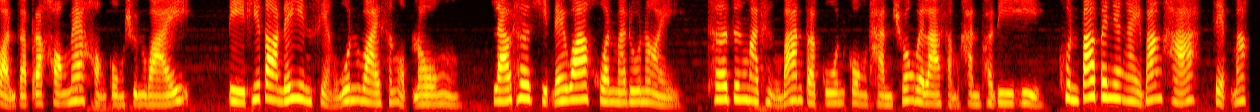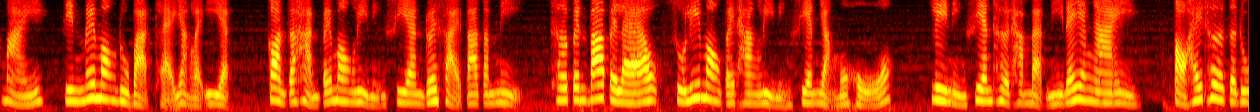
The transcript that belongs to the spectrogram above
ก่อนจะประคองแม่ของกงชุนไว้ ดีที่ตอนได้ยินเสียงวุ่นวายสงบลง แล้วเธอคิดได้ว่าควรมาดูหน่อย เธอจึงมาถึงบ้านตระกูลกงทันช่วงเวลาสำคัญพอดี คุณป้าเป็นยังไงบ้างคะ เจ็บมากไหม จินไม่มองดูบาดแผลอย่างละเอียด ก่อนจะหันไปมองหลี่หนิงเซียนด้วยสายตาตำหนิ เธอเป็นบ้าไปแล้ว ซูรี่มองไปทางหลี่หนิงเซียนอย่างโมโห หลี่หนิงเซียนเธอทำแบบนี้ได้ยังไง ต่อให้เธอจะดู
